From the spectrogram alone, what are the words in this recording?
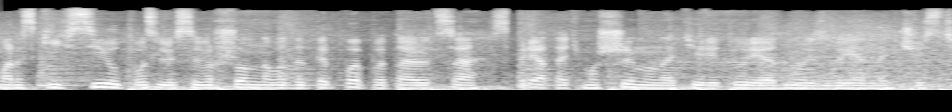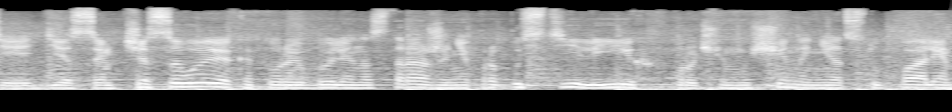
морских сил после совершенного ДТП пытаются спрятать машину на территории одной из военных частей Одессы. Часовые, которые были на страже, не пропустили их, впрочем, мужчины не отступали.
